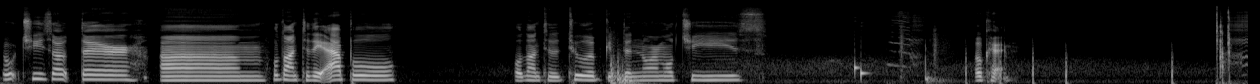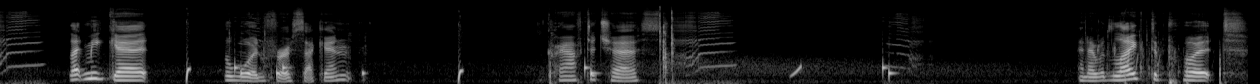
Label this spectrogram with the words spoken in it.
Goat cheese out there. Um, hold on to the apple. Hold on to the tulip. Get the normal cheese. Okay. Let me get the wood for a second. Craft a chest. And I would like to put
